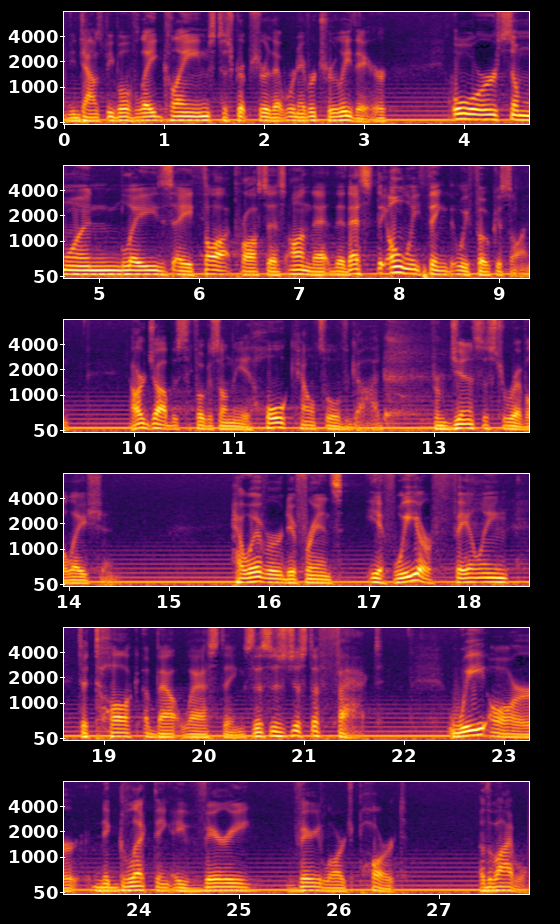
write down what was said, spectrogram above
Many times people have laid claims to Scripture that were never truly there. Or someone lays a thought process on that, that that's the only thing that we focus on. Our job is to focus on the whole counsel of God from Genesis to Revelation. However, dear friends, if we are failing to talk about last things, this is just a fact. We are neglecting a very, very large part of the Bible.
